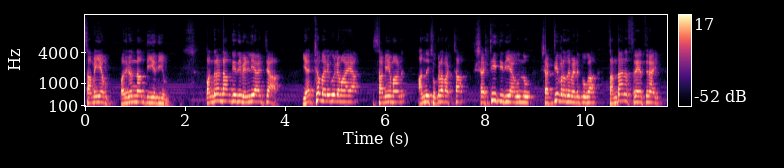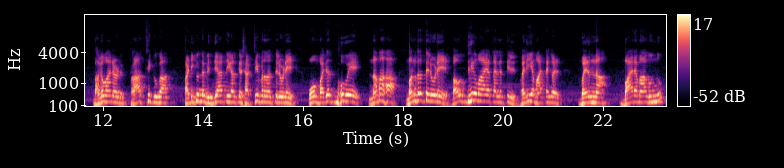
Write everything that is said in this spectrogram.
സമയം പതിനൊന്നാം തീയതിയും പന്ത്രണ്ടാം തീയതി വെള്ളിയാഴ്ച ഏറ്റവും അനുകൂലമായ സമയമാണ്. അന്ന് ശുക്ലപക്ഷ ഷഷ്ഠി തിഥിയാകുന്നു. ഷഷ്ഠിവ്രതം എടുക്കുക സന്താന ശ്രേയസിനായി ഭഗവാനോട് പ്രാർത്ഥിക്കുക. പഠിക്കുന്ന വിദ്യാർത്ഥികൾക്ക് ഷഷ്ടിവ്രതത്തിലൂടെ ഓം വജദ്ഭുവേ നമഹ മന്ത്രത്തിലൂടെ ബൗദ്ധികമായ തലത്തിൽ വലിയ മാറ്റങ്ങൾ വരുന്ന വാരമാകുന്നു.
